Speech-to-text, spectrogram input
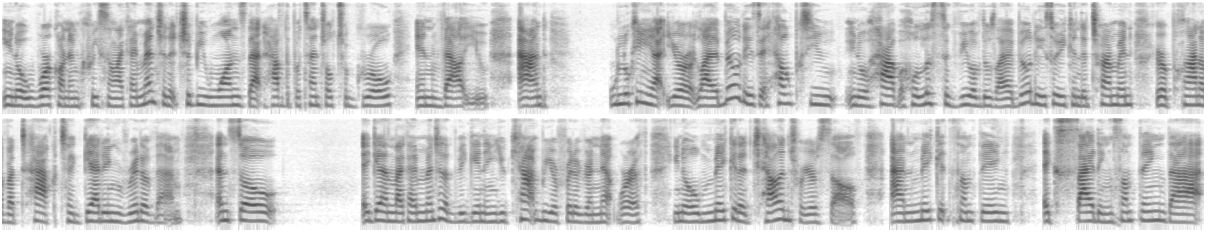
you know work on increasing? Like i mentioned it should be ones that have the potential to grow in value. And looking at your liabilities it helps you you know have a holistic view of those liabilities so you can determine your plan of attack to getting rid of them. And so again, like I mentioned at the beginning, you can't be afraid of your net worth. You know, make it a challenge for yourself and make it something exciting, something that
